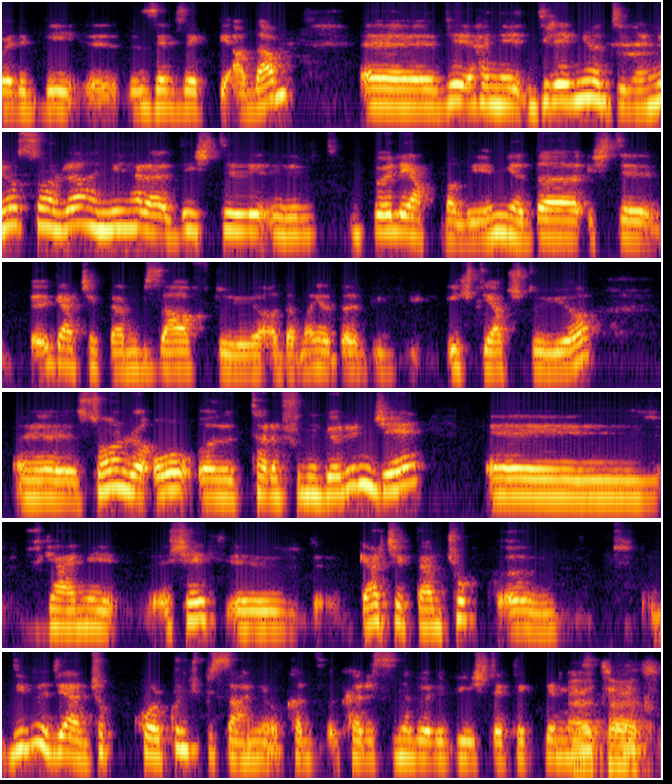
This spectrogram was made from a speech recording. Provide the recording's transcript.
böyle bir zevzek bir adam. Ve hani direniyor direniyor. Sonra hani herhalde işte böyle yapmalıyım ya da işte gerçekten bir zaaf duyuyor adama ya da bir ihtiyaç duyuyor. Sonra o tarafını görünce yani şey gerçekten çok e, değil mi yani çok korkunç bir sahne o karısını böyle bir işte teklemesi. Evet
